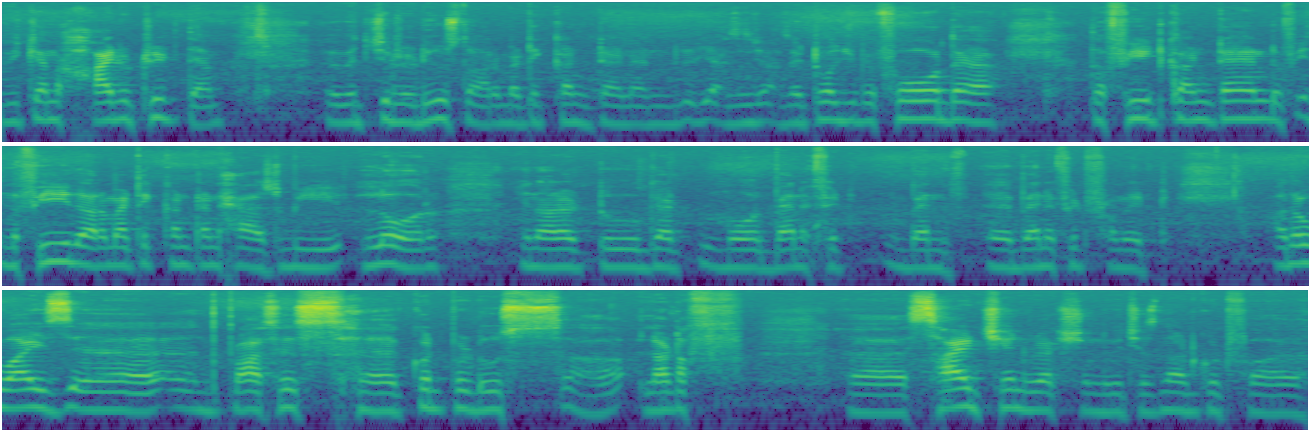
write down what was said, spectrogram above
we can hydrotreat them which reduce the aromatic content. And as, as, I told you before the the feed content in the feed the aromatic content has to be lower in order to get more benefit benef uh, benefit from it. Otherwise uh, the process uh, could produce a lot of uh, side chain reaction which is not good for,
